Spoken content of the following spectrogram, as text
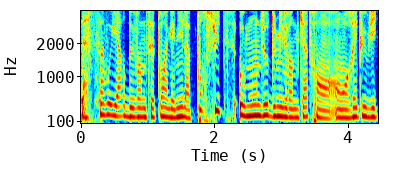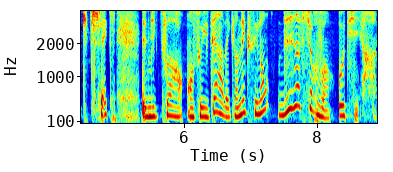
La Savoyarde de 27 ans a gagné la poursuite au Mondiaux 2024 en, en République tchèque. Une victoire en solitaire avec un excellent 19 sur 20 au tir.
